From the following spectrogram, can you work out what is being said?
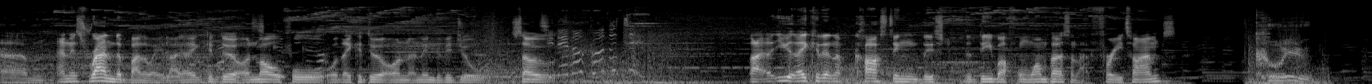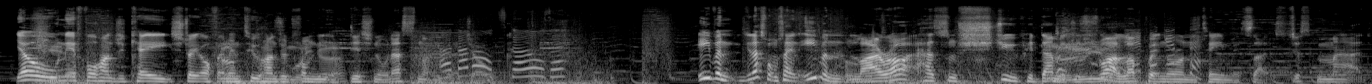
Um, and it's random, by the way. Like they could do it on multiple, or they could do it on an individual. So, like you, they could end up casting this the debuff on one person like three times. Yo, near 400k straight off, and then 200 from the additional. That's not even a joke. Even that's what I'm saying. Even Lyra has some stupid damage, which is why I love putting her on the team. It's like it's just mad.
